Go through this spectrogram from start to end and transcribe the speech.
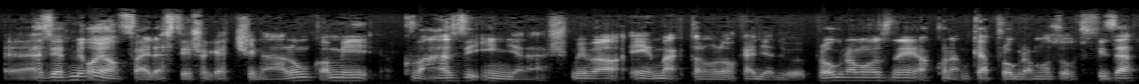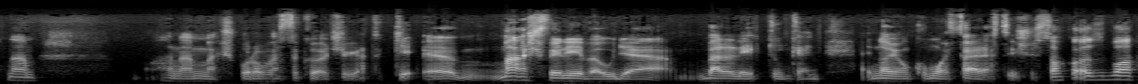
Ezért mi olyan fejlesztéseket csinálunk, ami kvázi ingyenes. Mivel én megtanulok egyedül programozni, akkor nem kell programozót fizetnem, hanem megsporolom ezt a költséget. Másfél éve ugye beleléptünk egy, egy nagyon komoly fejlesztési szakaszba,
